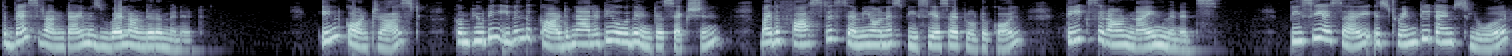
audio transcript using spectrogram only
the best runtime is well under a minute. In contrast, computing even the cardinality over the intersection by the fastest semi-honest PCSI protocol takes around 9 minutes. PCSI is 20 times slower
